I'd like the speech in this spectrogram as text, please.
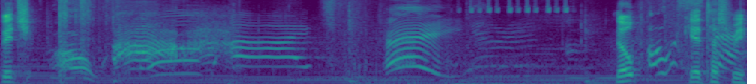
Bitch. Oh! Ah! Hey! Nope. Oh, Can't touch me.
